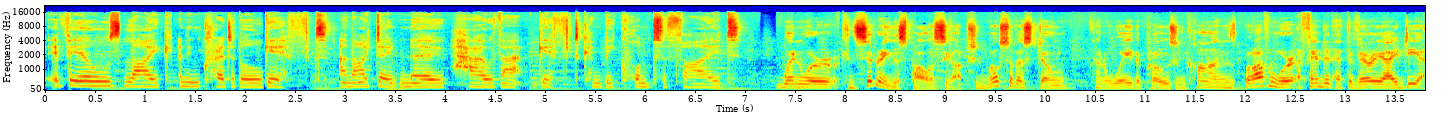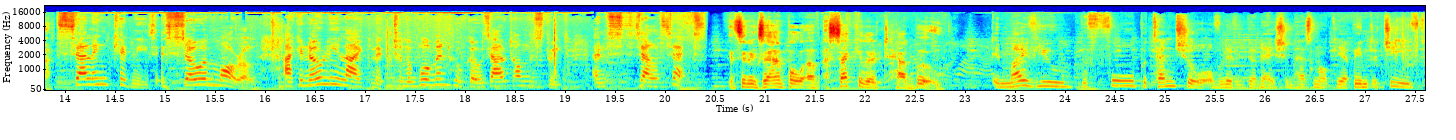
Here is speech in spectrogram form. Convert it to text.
It feels like an incredible gift, and I don't know how that gift can be quantified. When we're considering this policy option, most of us don't kind of weigh the pros and cons, but often we're offended at the very idea. Selling kidneys is so immoral, I can only liken it to the woman who goes out on the street and sells sex. It's an example of a secular taboo in my view, the full potential of living donation has not yet been achieved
